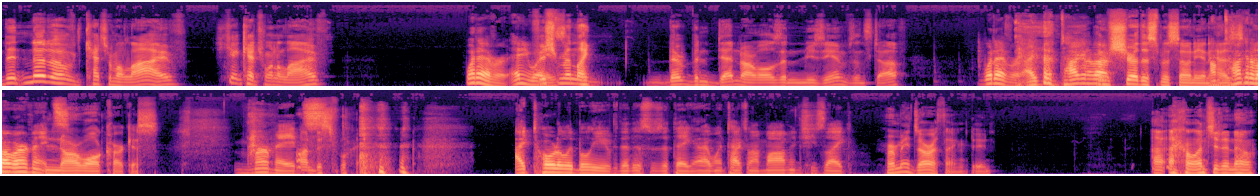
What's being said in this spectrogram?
They, no, no, catch them alive. You can't catch one alive. Whatever. Anyways, Fishermen like there have been dead narwhals in museums and stuff. whatever. I, I'm talking about I'm about sure the Smithsonian I'm has talking a about mermaids. narwhal carcass mermaids. on display. I totally believed that this was a thing, and I went and talked to my mom, and she's like, Mermaids are a thing, dude. I, I want you to know.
